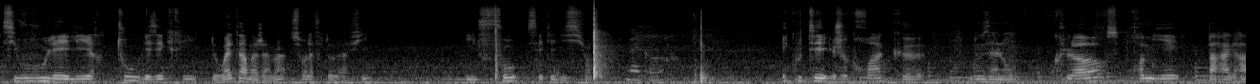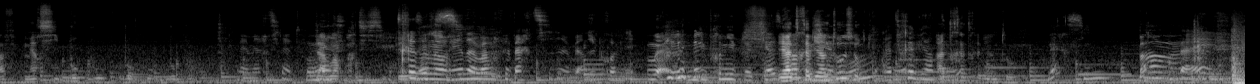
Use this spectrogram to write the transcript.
Si vous voulez lire tous les écrits de Walter Benjamin sur la photographie, il faut cette édition. D'accord. Écoutez, je crois que nous allons clore ce premier paragraphe. Merci beaucoup, beaucoup, beaucoup. Bah, merci à toi. D'avoir participé. Très honorée d'avoir fait partie euh, ben, du premier. Ouais, du premier podcast. Et à très bientôt surtout. À très bientôt. À très très bientôt. Merci. Bye. Bye.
